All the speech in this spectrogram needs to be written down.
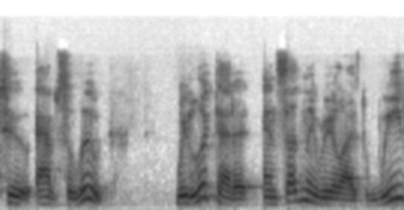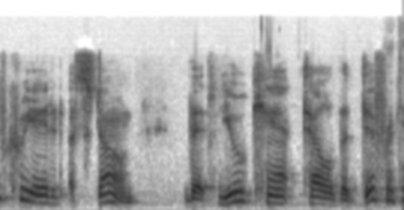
to Absolute, we looked at it and suddenly realized we've created a stone that you can't tell the difference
